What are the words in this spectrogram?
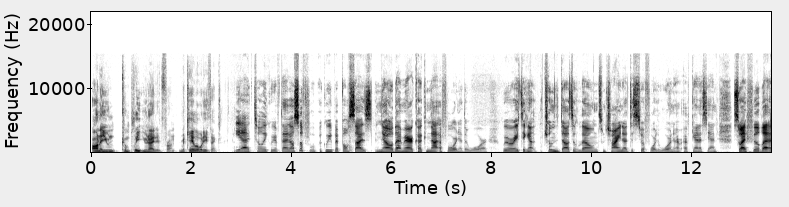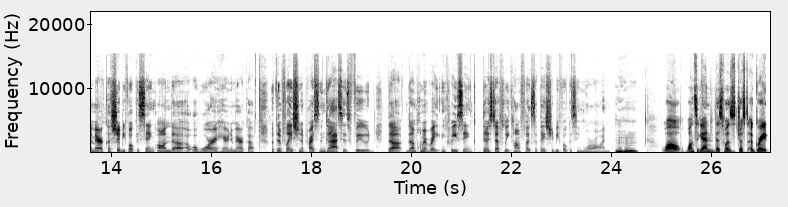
on a un- complete united front. Makayla, what do you think? Yeah, I totally agree with that. I also f- agree that both sides know that America cannot afford another war. We were already taking out trillions of dollars of loans from China just to afford the war in Afghanistan. So I feel that America should be focusing on the a, war here in America. With the inflation of prices in gases, food, the the employment rate increasing, there's definitely conflicts that they should be focusing more on. Mm-hmm. Well, once again, this was just a great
